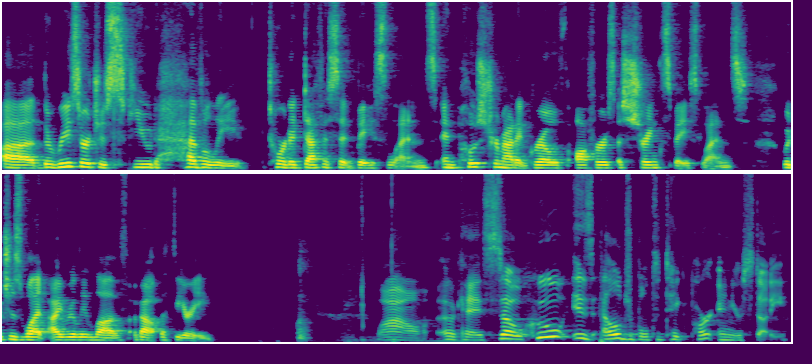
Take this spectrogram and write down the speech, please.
Uh, the research is skewed heavily toward a deficit based lens, and post traumatic growth offers a strengths based lens, which is what I really love about the theory. Wow. Okay. So, who is eligible to take part in your study?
